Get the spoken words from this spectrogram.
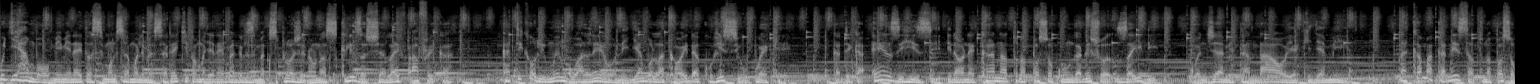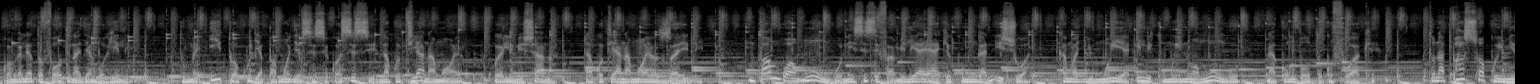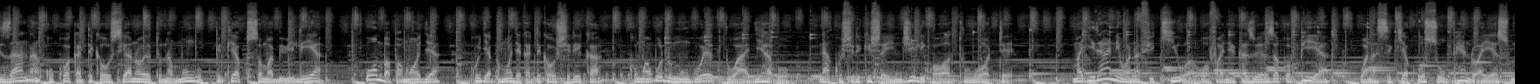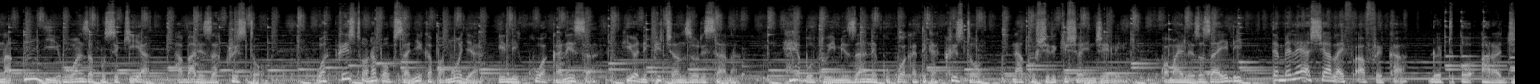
Ujambo, mimi naitwa Simon Samuel Mesareki pamoja na Evangelism Explosion na unasikiliza Share Life Africa. Katika ulimwengu wa leo ni jambo la kawaida kuhisi upweke. Katika enzi hizi inaonekana tunapaswa kuunganishwa zaidi kwa njia ya mitandao ya kijamii, na kama kanisa tunapaswa kuangalia tofauti na jambo hili. Tumeitwa kuja pamoja sisi kwa sisi na kutiana moyo, kuelimishana na kutiana moyo zaidi. Mpango wa Mungu ni sisi familia yake kuunganishwa kama jumuiya ili kumwinua Mungu na kumpa utukufu wake. Tunapaswa kuhimizana kukua katika uhusiano wetu na Mungu kupitia kusoma Bibilia, kuomba pamoja, kuja pamoja katika ushirika, kumwabudu Mungu wetu wa ajabu na kushirikisha Injili kwa watu wote. Majirani wanafikiwa, wafanyakazi wenzako pia wanasikia kuhusu upendo wa Yesu na mji huanza kusikia habari za Kristo. Wakristo wanapokusanyika pamoja ili kuwa kanisa, hiyo ni picha nzuri sana. Hebu tuhimizane kukua katika Kristo na kushirikisha Injili. Kwa maelezo zaidi, tembelea sharelifeafrica.org.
